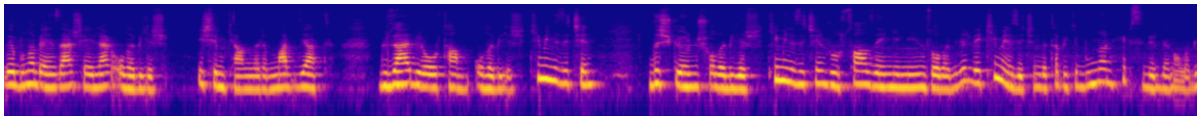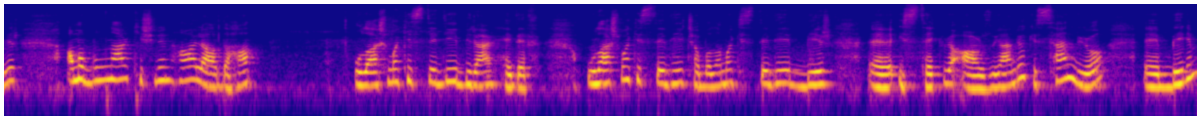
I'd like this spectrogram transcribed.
ve buna benzer şeyler olabilir. İş imkanları, maddiyat, güzel bir ortam olabilir. Kiminiz için dış görünüş olabilir. Kiminiz için ruhsal zenginliğiniz olabilir ve kiminiz için de tabii ki bunların hepsi birden olabilir. Ama bunlar kişinin hala daha ulaşmak istediği birer hedef, ulaşmak istediği, çabalamak istediği bir e, istek ve arzu. Yani diyor ki sen diyor e, benim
